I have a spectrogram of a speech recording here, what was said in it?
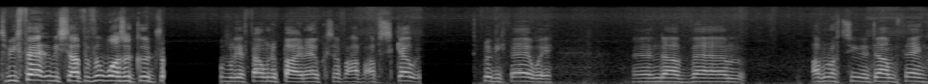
to be fair to myself, if it was a good drive, probably have found it by now because I've, I've, I've scouted this bloody fairway and I've um, I've not seen a damn thing.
